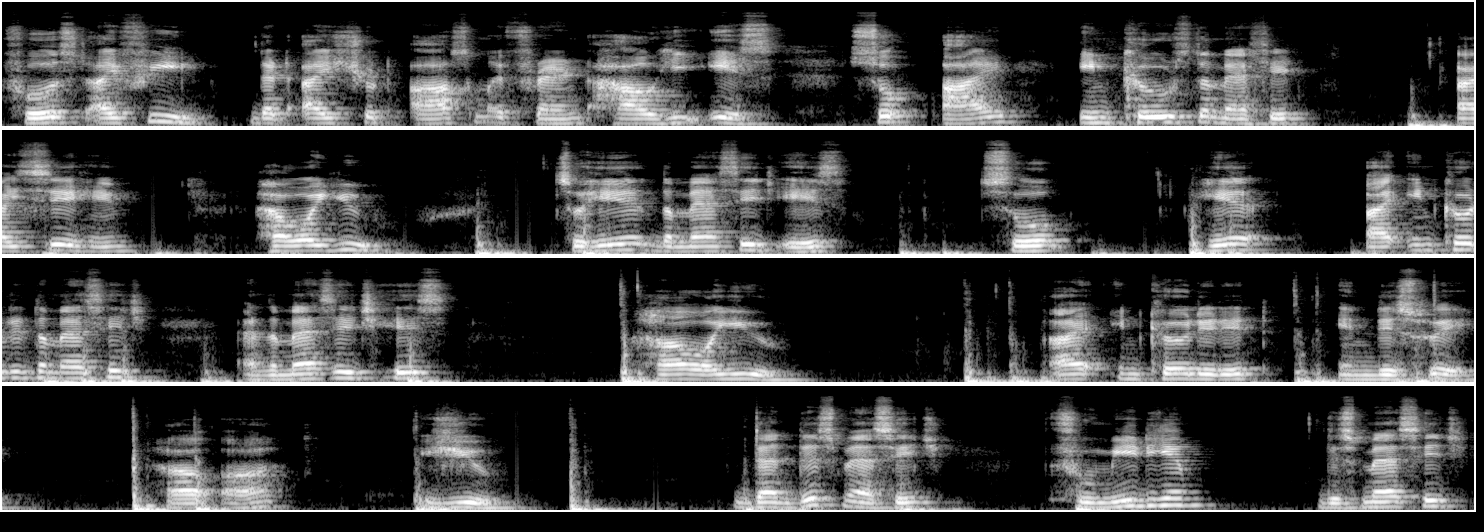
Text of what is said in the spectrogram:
first i feel that i should ask my friend how he is. So i encode the message. I say him how are you? So here the message is so here i encoded the message and the message is how are you I encoded it in this way. How are you? Then this message through medium this message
